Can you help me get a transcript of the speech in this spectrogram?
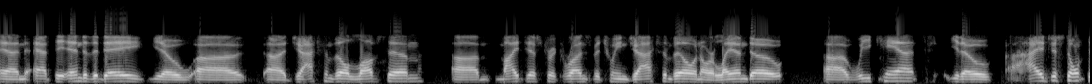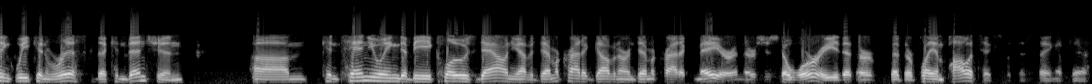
and at the end of the day, you know, uh, uh, Jacksonville loves him. Um, my district runs between Jacksonville and Orlando. Uh, we can't, you know, I just don't think we can risk the convention um, continuing to be closed down. You have a Democratic governor and Democratic mayor, and there's just a worry that they're that they're playing politics with this thing up there.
